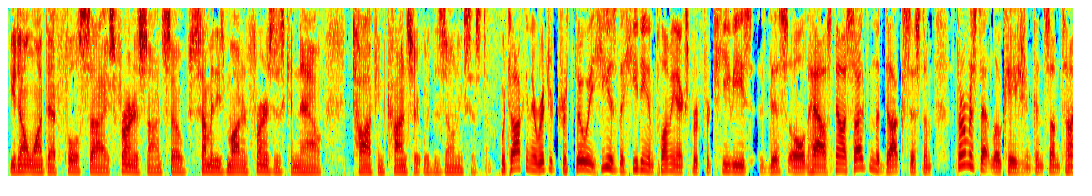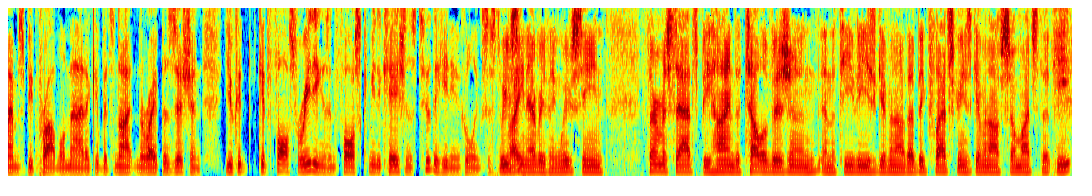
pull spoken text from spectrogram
you don't want that full size furnace on. So some of these modern furnaces can now talk in concert with the zoning system. We're talking to Richard Trethewey. He is the heating and plumbing expert for TV's This Old House. Now, aside from the duct system, thermostat location can sometimes be problematic if it's not in the right position. You could get false readings and false communications to the heating and cooling system. We've right? seen everything. We've seen thermostats behind the television and the TVs giving off that big flat screen's giving off so much that heat.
